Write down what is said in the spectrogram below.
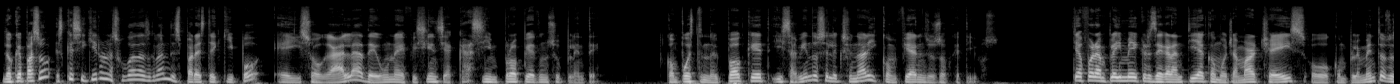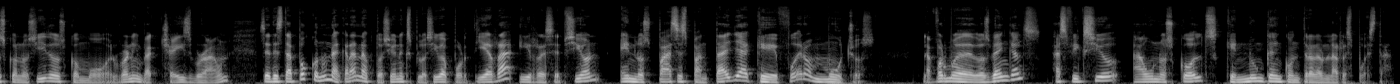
Lo que pasó es que siguieron las jugadas grandes para este equipo e hizo gala de una eficiencia casi impropia de un suplente, compuesto en el pocket y sabiendo seleccionar y confiar en sus objetivos ya fueran playmakers de garantía como Jamar Chase o complementos desconocidos como el running back Chase Brown, se destapó con una gran actuación explosiva por tierra y recepción en los pases pantalla que fueron muchos. La fórmula de los Bengals asfixió a unos Colts que nunca encontraron la respuesta.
